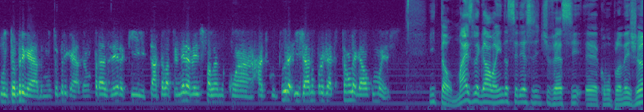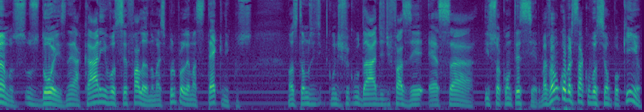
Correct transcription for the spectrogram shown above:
Muito obrigado, muito obrigado. É um prazer aqui estar pela primeira vez falando com a Rádio Cultura e já num projeto tão legal como esse. Então, mais legal ainda seria se a gente tivesse, é, como planejamos, os dois, né? A Karen e você falando, mas por problemas técnicos, nós estamos com dificuldade de fazer essa, isso acontecer. Mas vamos conversar com você um pouquinho,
